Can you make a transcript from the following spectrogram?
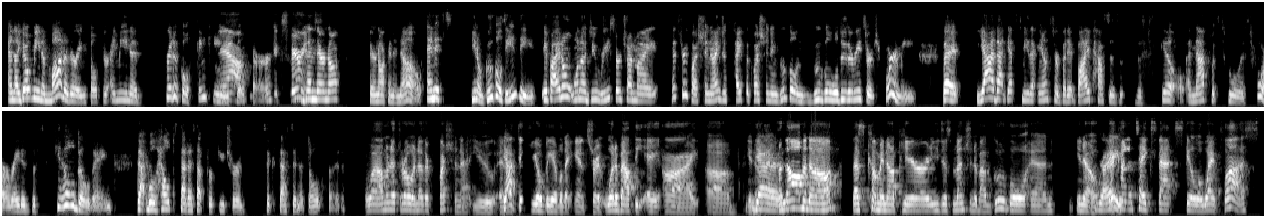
and i don't mean a monitoring filter i mean a critical thinking yeah. filter experience. then they're not they're not going to know. And it's you know google's easy. If i don't want to do research on my history question i just type the question in google and google will do the research for me. But yeah, that gets me the answer, but it bypasses the skill. And that's what school is for, right? Is the skill building that will help set us up for future success in adulthood. Well, I'm going to throw another question at you, and yeah. I think you'll be able to answer it. What about the AI, uh, you know, yes. phenomena that's coming up here? You just mentioned about Google, and you know, right. that kind of takes that skill away. Plus,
